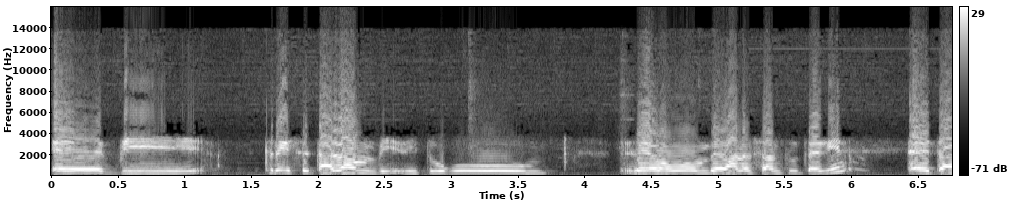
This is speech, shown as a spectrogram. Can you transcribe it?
eh, bi Kris eta Lambi ditugu Leon Vegano Santutegin, eta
